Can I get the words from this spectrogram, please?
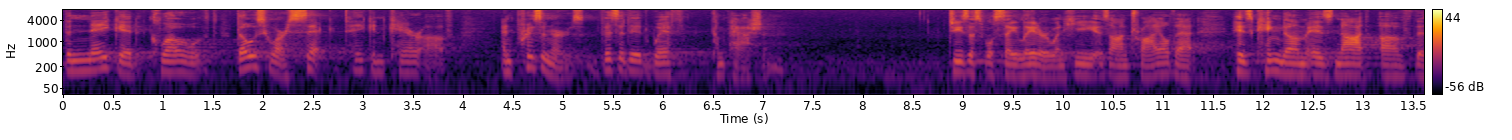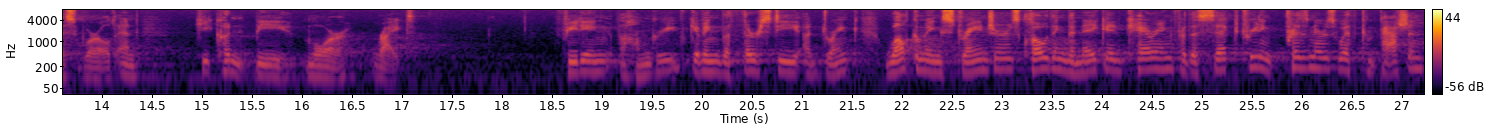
the naked clothed, those who are sick taken care of, and prisoners visited with compassion. Jesus will say later when he is on trial that his kingdom is not of this world, and he couldn't be more right. Feeding the hungry, giving the thirsty a drink, welcoming strangers, clothing the naked, caring for the sick, treating prisoners with compassion,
